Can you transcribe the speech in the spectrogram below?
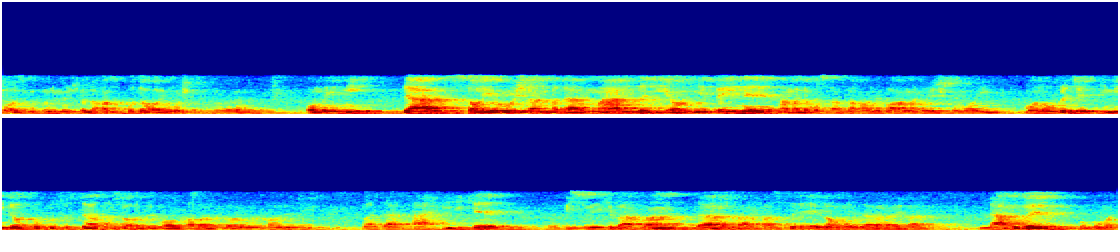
باز می‌کنیم انشالله هم خود آقای خمینی در سایه روشن و در مرز میانی بین عمل مسلحانه با عمل اجتماعی منور جدی می‌داد و خصوص در مصاحبه با خبرنگاران خارجی و در تحلیلی که 21 بهمن در سرفست اعلام در حقیقت لغو حکومت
